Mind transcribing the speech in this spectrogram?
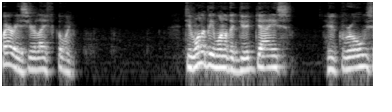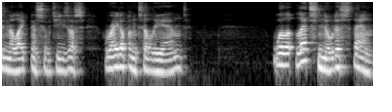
where is your life going? Do you want to be one of the good guys who grows in the likeness of Jesus right up until the end? Well, let's notice then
